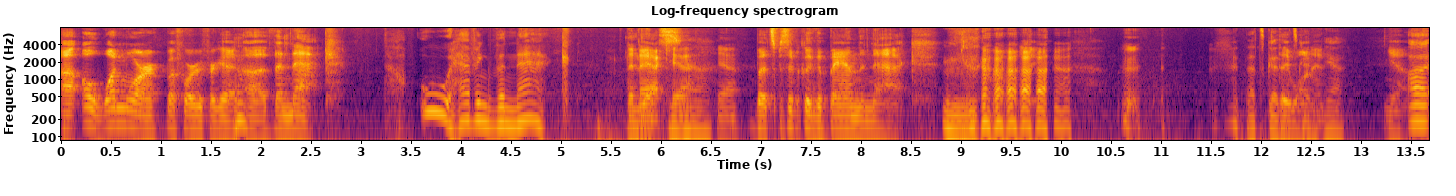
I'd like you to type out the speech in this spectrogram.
Uh, oh, one more before we forget. Uh, the Knack, Ooh, having the knack. The neck. Yes. Yeah. Yeah. but specifically the band The Knack. That's good. They that's want good. it. Yeah. Yeah. Uh,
